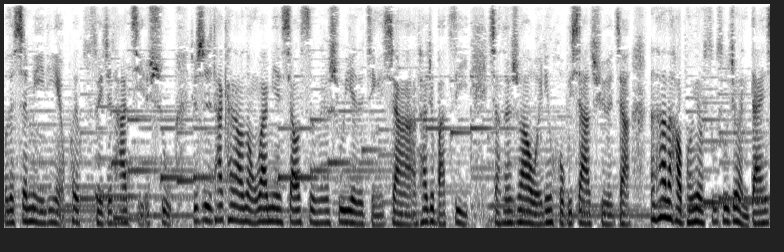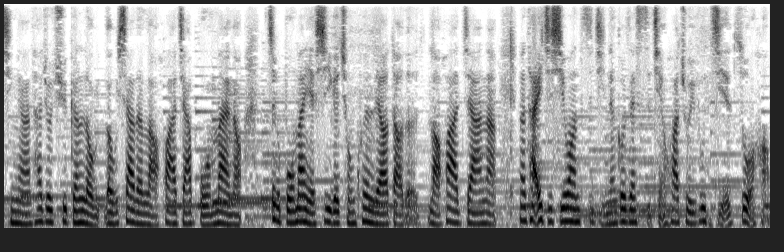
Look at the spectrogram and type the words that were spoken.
我的生命一定也会随着它结束。”就是他看到那种外面萧瑟的那个树叶的景象啊，他就把自己想成说：“啊，我一定活不下去了。”这样，那他的好朋友苏苏就很担心啊，他就去跟楼楼下的老画家伯曼哦，这个伯曼也是一个穷困潦倒的老画家呢，那他一直。希望自己能够在死前画出一幅杰作哈，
